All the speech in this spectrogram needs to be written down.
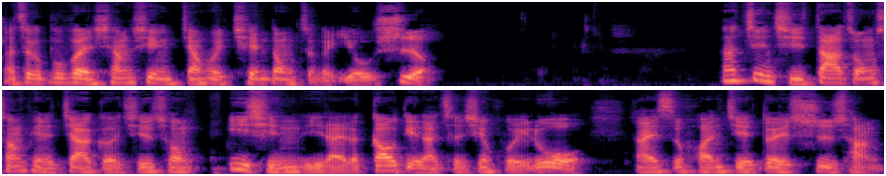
那这个部分相信将会牵动整个油市哦。那近期大宗商品的价格其实从疫情以来的高点来呈现回落，还是缓解对市场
